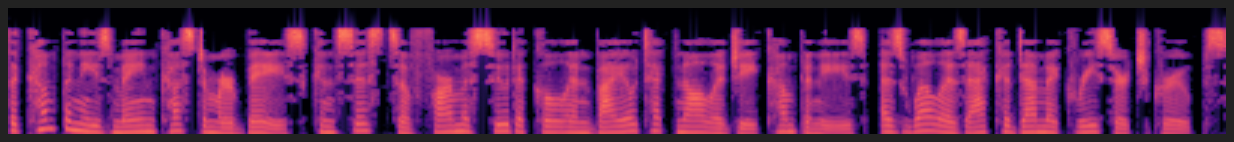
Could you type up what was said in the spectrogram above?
The company's main customer base consists of pharmaceutical and biotechnology companies, as well as academic research groups.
